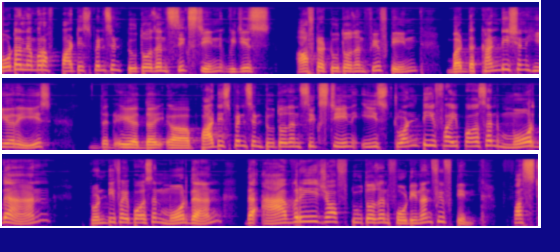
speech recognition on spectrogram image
total number of participants in 2016 which is after 2015 but the condition here is that uh, the uh, participants in 2016 is 25% more than 25% more than the average of 2014 and 15 first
